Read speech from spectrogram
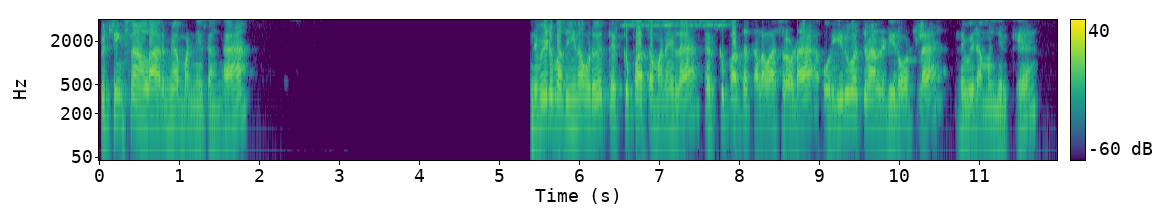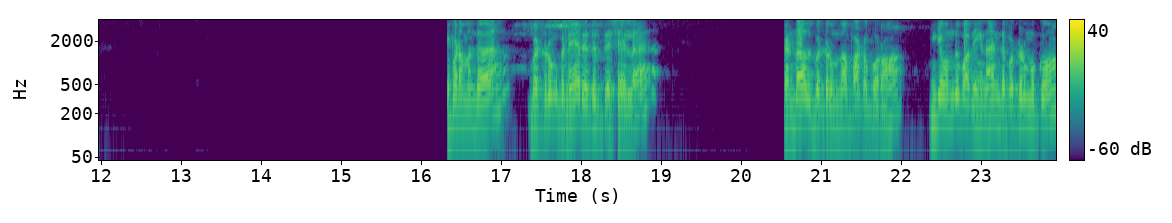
ஃபிட்டிங்ஸ்லாம் நல்லா அருமையாக பண்ணியிருக்காங்க. இந்த வீடு பார்த்தீங்கன்னா ஒரு தெற்கு பார்த்த மனையில் தெற்கு பார்த்த தலைவாசலோட ஒரு இருபத்தி நாலு அடி ரோட்டில் இந்த வீடு அமைஞ்சிருக்கு. இப்போ நம்ம இந்த பெட்ரூமுக்கு நேர் எதிர் திசையில் ரெண்டாவது பெட்ரூம் தான் பார்க்க போகிறோம் இங்கே வந்து பார்த்தீங்கன்னா இந்த பெட்ரூமுக்கும்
